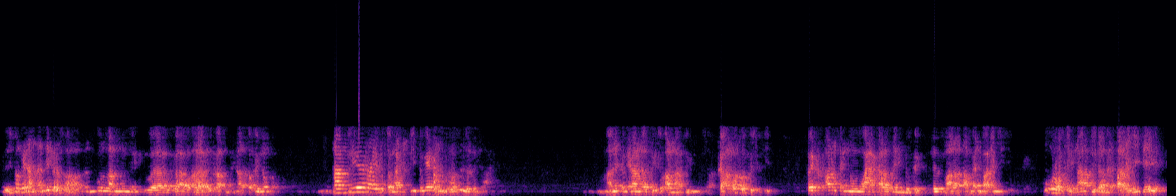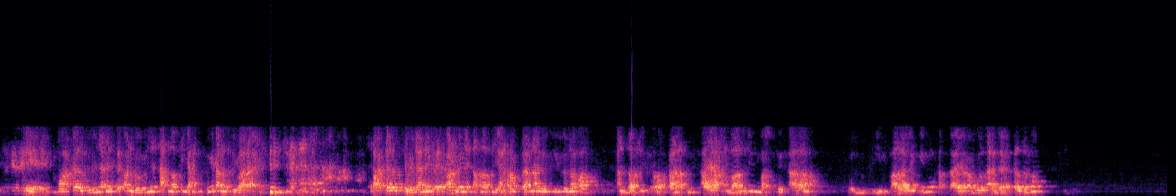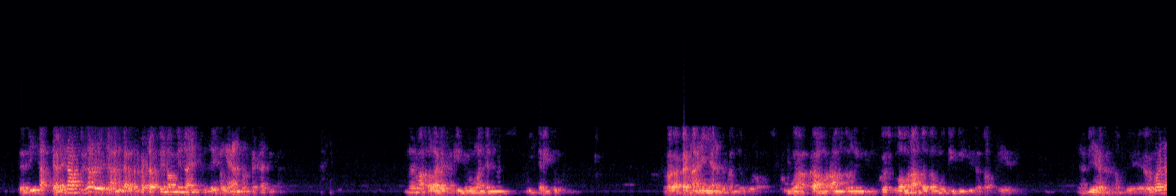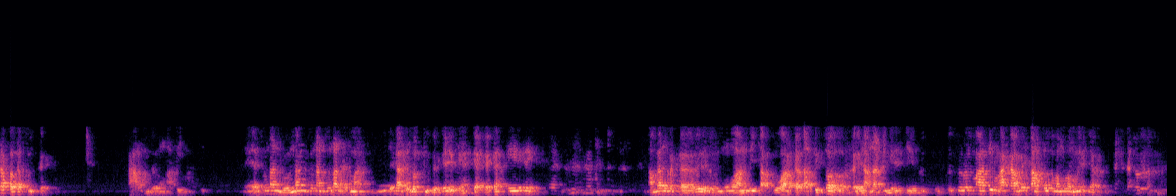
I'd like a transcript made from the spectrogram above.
Wis pengiran nanti kersa, pulang ning dua atau ini. Nabi ra itu ngaji pengiran terus. Mana pengiran tahu soal Nabi Musa. Gak mau Gusti. Fir'aun sing nuwakal sing begitu malah sampean paling itu. Kulo sing Nabi sampean paling itu. Maka dunia ini kan gurunya sakno tiang, pengiran mesti warai. Padahal dunia ini kan gurunya sakno tiang, roh karena itu apa? Antar karena ayah amal ini masuk alam, di pala ini kata ya Rabbul ada telemah. Jadi tak dari nabi lah ya jangan terhadap fenomena itu, jadi pengiran terhadap itu. Nah, masalah rezeki dulu macam misteri itu. Kalau karena ini yang bukan itu, gua ke merantau ini gus kalau merantau tinggi di tetap diri jadi ya tetap diri gua berapa gak suka alhamdulillah mati mati ya sunan gunang sunan sunan mati. Jadi sebab juga jadi kayak gak kiri Amal negara itu muan di tak keluarga tak pisau kayak anak di situ terus mati makamnya satu ngomong ngomongnya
